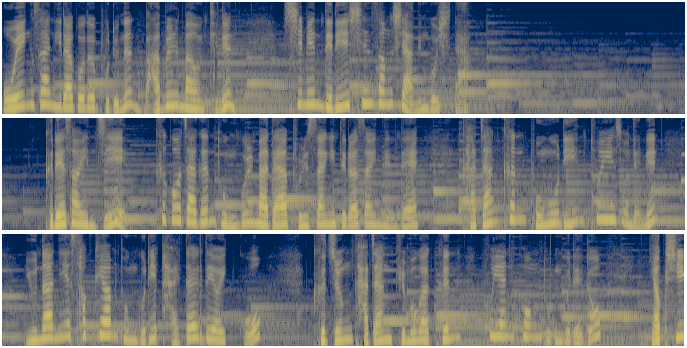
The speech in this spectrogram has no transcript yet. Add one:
오행산이라고도 부르는 마블 마운틴은 시민들이 신성시하는 곳이다. 그래서인지 크고 작은 동굴마다 불상이 들어서 있는데 가장 큰 봉우리인 투이손에는 유난히 석회암 동굴이 발달되어 있고 그중 가장 규모가 큰 후옌콩 동굴에도 역시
